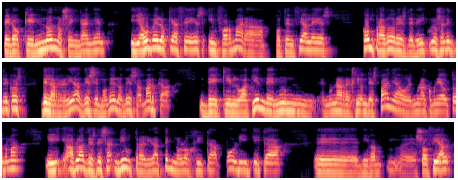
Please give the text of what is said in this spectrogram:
pero que no nos engañen. Y AV lo que hace es informar a potenciales compradores de vehículos eléctricos de la realidad de ese modelo, de esa marca, de quien lo atiende en, una región de España o en una comunidad autónoma y habla desde esa neutralidad tecnológica, política, eh, digamos, eh, social,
